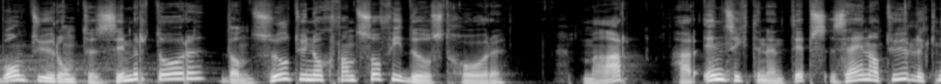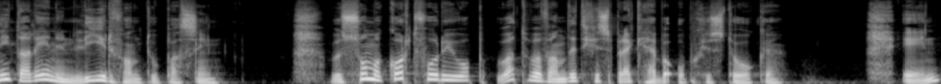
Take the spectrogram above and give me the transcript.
Woont u rond de Zimmertoren, dan zult u nog van Sophie Dulst horen. Maar haar inzichten en tips zijn natuurlijk niet alleen in Lier van toepassing. We sommen kort voor u op wat we van dit gesprek hebben opgestoken. 1.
